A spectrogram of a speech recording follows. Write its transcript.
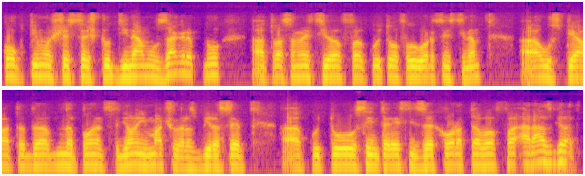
колкото имаше срещу Динамо Загреб, но а, това са месеци, в които в Лудогорец наистина а, успяват да напълнят стадиона и мачове, разбира се, а, които са интересни за хората в Разград.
